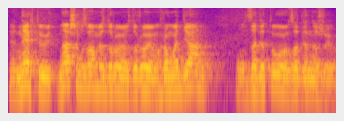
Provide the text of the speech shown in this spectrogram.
нехтують нашим з вами здоров'ям, здоров'ям громадян. От задля того, задля наживи.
